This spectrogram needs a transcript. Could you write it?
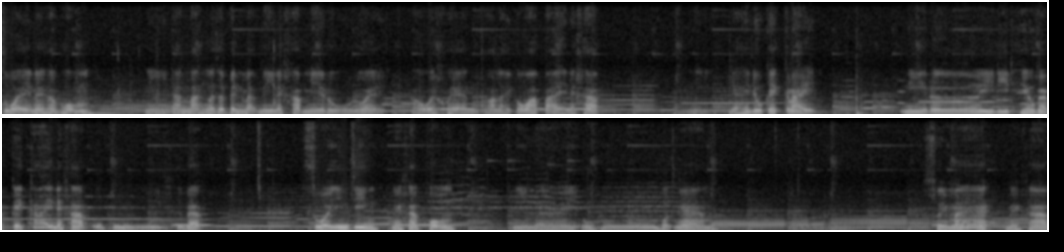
สวยนะครับผมนี่ด้านหลังก็จะเป็นแบบนี้นะครับ มีรูด้วยเอาไว้แขวนอะไรก็ว่าไปนะครับนี่เดี๋ยวให้ดูใกล้ๆ นี่เลยดีเทลแบบใกล้ๆนะครับโอ้โหคือแบบสวยจริง ๆนะครับ ผมนี่เลยโอ้โหงดงาม สวยมากนะครับ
